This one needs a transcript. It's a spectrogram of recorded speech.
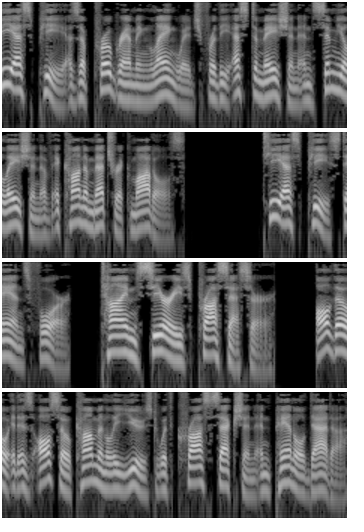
TSP is a programming language for the estimation and simulation of econometric models. TSP stands for Time Series Processor, although it is also commonly used with cross-section and panel data.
